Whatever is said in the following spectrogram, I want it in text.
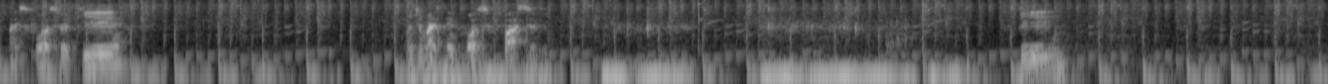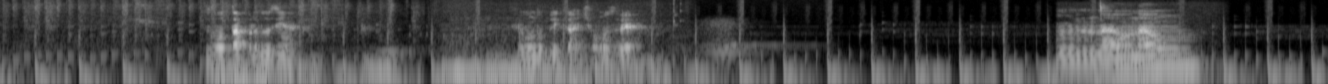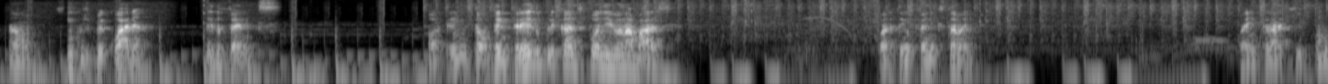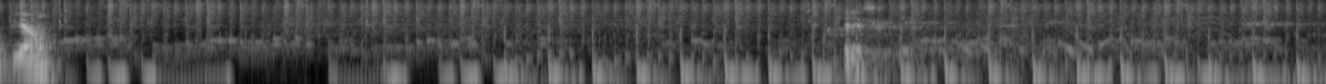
Mais fóssil aqui. Mais tem fóssil fácil? Aqui. Preciso voltar a produzir, né? Chegou um duplicante, vamos ver. Não, não. Não. 5 de pecuária? Tem do Fênix. Ó, tem, então tem três duplicantes disponíveis na base. Agora tem o Fênix também. Vai entrar aqui como peão. Beleza.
